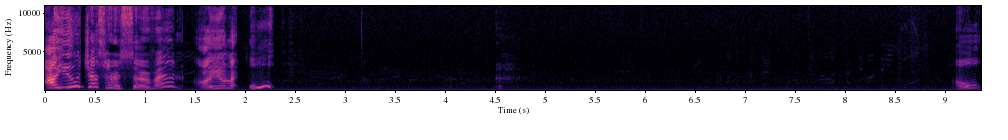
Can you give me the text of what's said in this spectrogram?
Are you just her servant? Are you like ooh? Oh.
